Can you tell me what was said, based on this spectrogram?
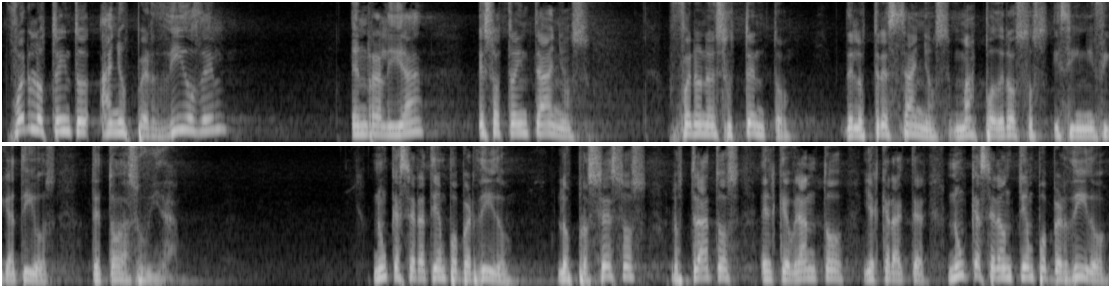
¿Fueron los 30 años perdidos de él? En realidad, esos 30 años fueron el sustento de los tres años más poderosos y significativos de toda su vida. Nunca será tiempo perdido. Los procesos, los tratos, el quebranto y el carácter. Nunca será un tiempo perdido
